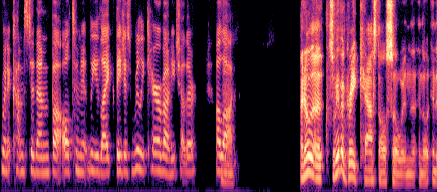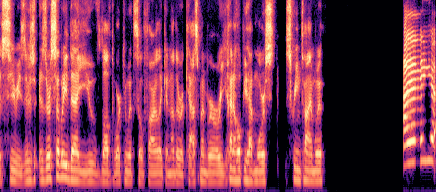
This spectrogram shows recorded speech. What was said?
when it comes to them, but ultimately like they just really care about each other a lot. I know. Uh, so we have a great cast also in the in the in the series. There's is there somebody that you've loved working with so far, like another cast member, or you kind of hope you have more s- screen time with? I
